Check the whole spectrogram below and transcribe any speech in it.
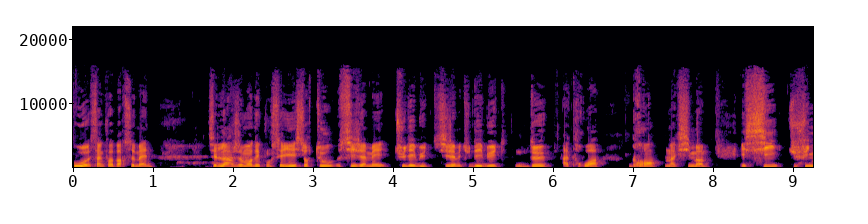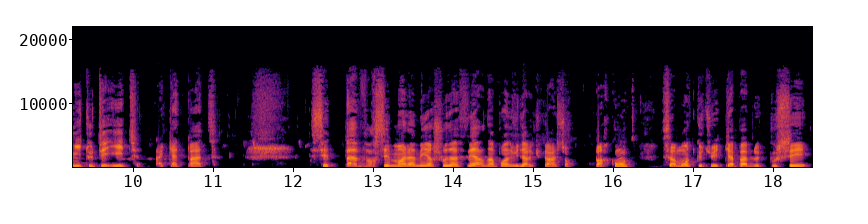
ou euh, cinq fois par semaine. C'est largement déconseillé, surtout si jamais tu débutes. Si jamais tu débutes, deux à trois grands maximum. Et si tu finis tous tes hits à quatre pattes, c'est pas forcément la meilleure chose à faire d'un point de vue de la récupération. Par contre, ça montre que tu es capable de te pousser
